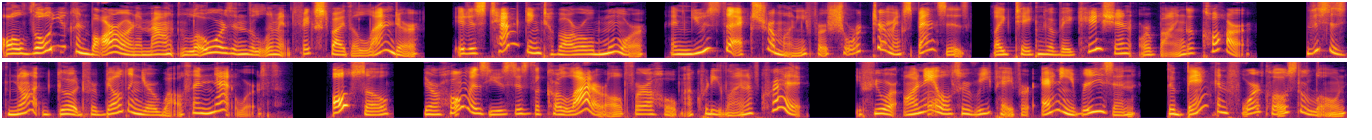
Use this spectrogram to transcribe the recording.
Although you can borrow an amount lower than the limit fixed by the lender, it is tempting to borrow more and use the extra money for short term expenses like taking a vacation or buying a car. This is not good for building your wealth and net worth. Also, your home is used as the collateral for a home equity line of credit. If you are unable to repay for any reason, the bank can foreclose the loan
